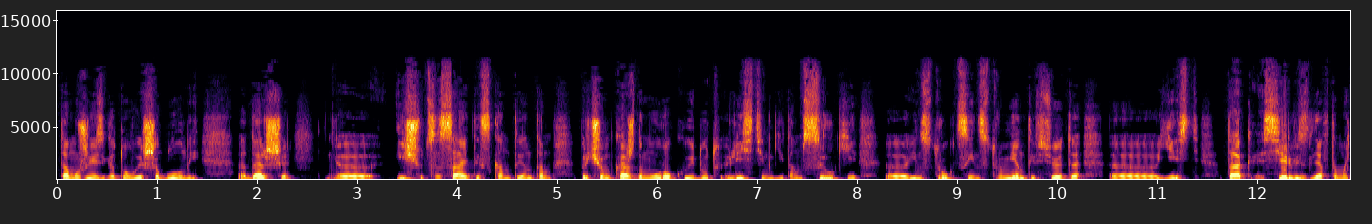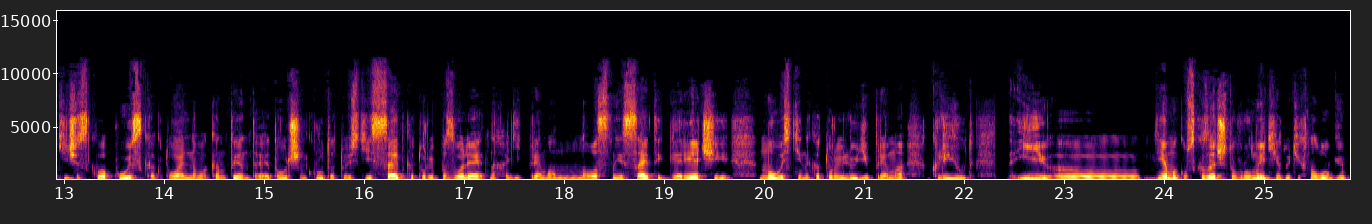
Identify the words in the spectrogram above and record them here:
там уже есть готовые шаблоны. Дальше э, ищутся сайты с контентом, причем каждому уроку идут листинги, там ссылки, э, инструкции, инструменты, все это э, есть. Так, сервис для автоматического поиска актуального контента, это очень круто, то есть есть сайт, который позволяет находить прямо новостные сайты, горячие новости, на которые люди прямо клюют. И э, я могу сказать, что в Рунете эту технологию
